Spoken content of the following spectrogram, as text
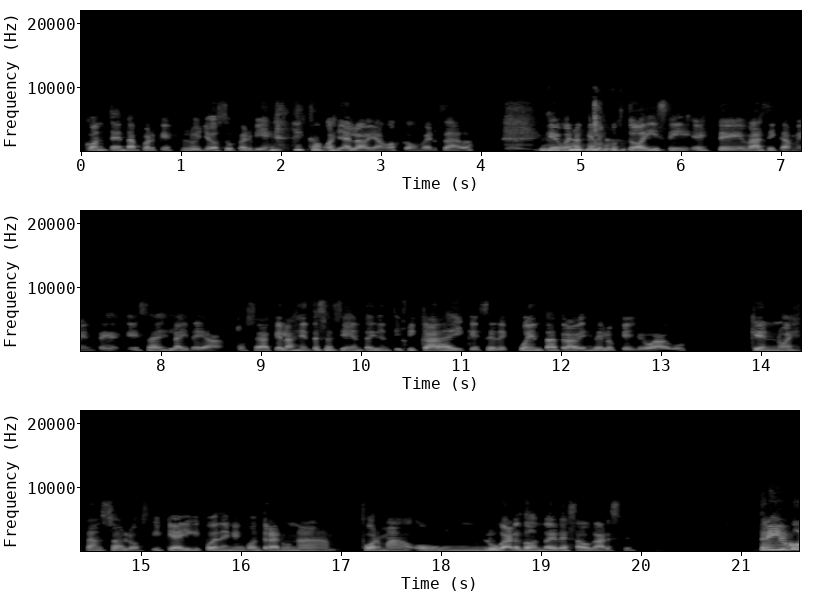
contenta porque fluyó súper bien, como ya lo habíamos conversado. Qué bueno que les gustó y sí, este, básicamente esa es la idea, o sea, que la gente se sienta identificada y que se dé cuenta a través de lo que yo hago que no están solos y que ahí pueden encontrar una, forma o un lugar donde desahogarse. Tribu,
